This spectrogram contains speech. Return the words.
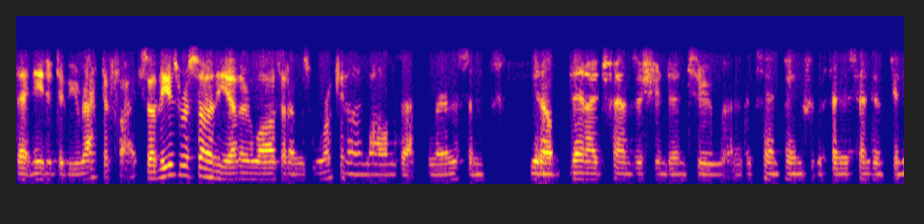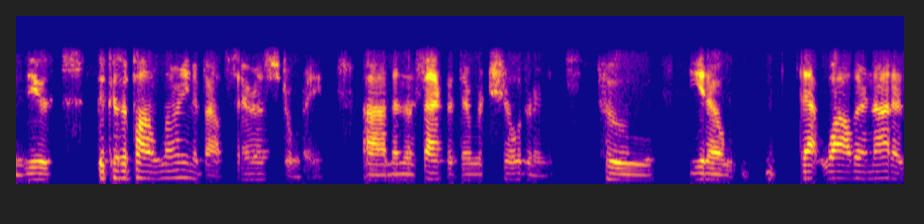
that needed to be rectified. So these were some of the other laws that I was working on while I was at Polaris, and you know then I transitioned into uh, the campaign for the fair sentencing of youth because upon learning about Sara's story um, and the fact that there were children who you know, that while they're not as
